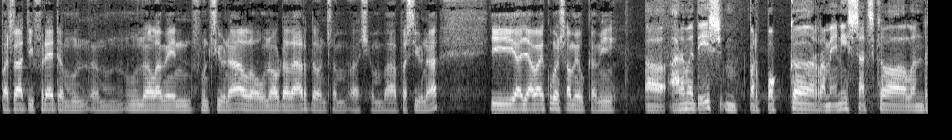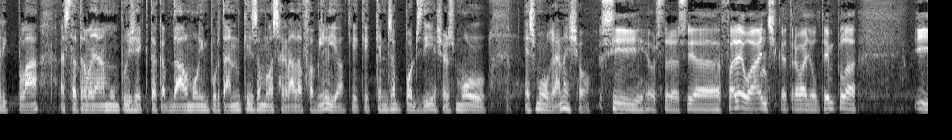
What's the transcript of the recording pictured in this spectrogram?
pesat i fred en un, en un element funcional o una obra d'art, doncs em, això em va apassionar i allà va començar el meu camí. Uh, ara mateix, per poc que remenis, saps que l'Enric Pla està treballant en un projecte capdalt molt important que és amb la Sagrada Família. Què, què, què ens en pots dir? Això és molt, és molt gran, això. Sí, ostres, ja fa 10 anys que treballo al temple i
